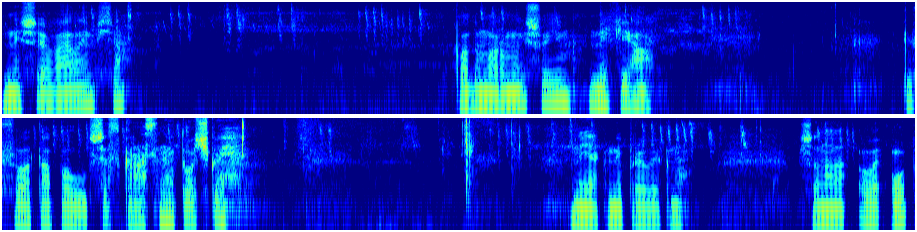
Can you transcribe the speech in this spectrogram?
Не шевелимося. Подмормишуємо. Нифіга. Кислота получше з красною точкою. Ніяк не привикну. Що на але оп.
